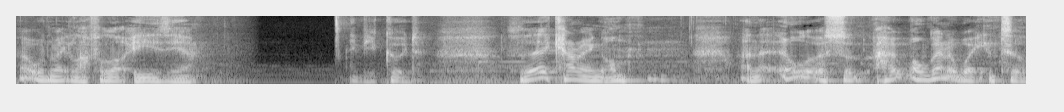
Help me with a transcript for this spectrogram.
That would make life a lot easier if you could. So they're carrying on, and all of a sudden, I'm going to wait until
